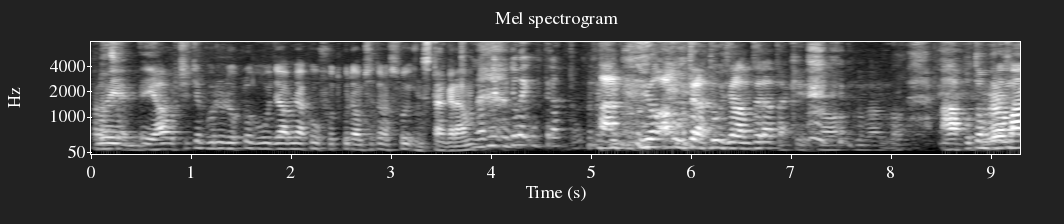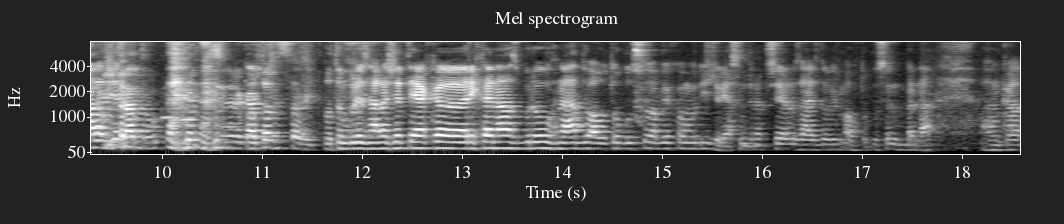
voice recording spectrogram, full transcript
pracovní. No já určitě půjdu do klubu, udělám nějakou fotku, dám si to na svůj Instagram. Hlavně udělej útratu. A, jo, a útratu udělám teda taky. No, no, no. A potom bude záležet... útratu, potom, představit. Potom bude záležet, jak eh, rychle nás budou hnát do autobusu, abychom odjížděli. Já jsem teda přijel zájezdovým autobusem z Brna a Hanka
